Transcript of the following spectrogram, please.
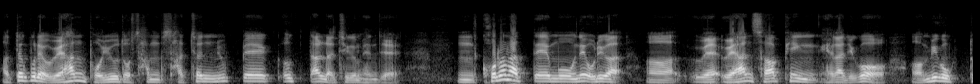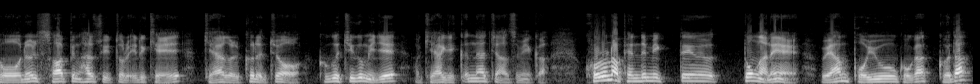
어, 덕분에 외환 보유도 3, 4,600억 달러 지금 현재 음, 코로나 때문에 우리가 어, 외, 외환 스와핑 해가지고 어, 미국 돈을 스와핑 할 수 있도록 이렇게 계약을 걸었죠. 그거 지금 이제 계약이 끝났지 않습니까? 코로나 팬데믹 때 동안에 외환 보유고가 그닥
